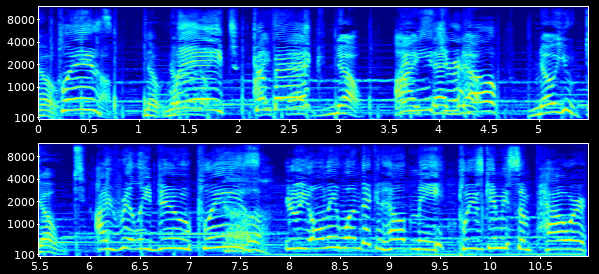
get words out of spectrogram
No. Please! No, no, no, no, Wait! no. Come I back! Said no. I I, need said your no. help. No, you don't. I really do. Please! Ugh. You're the only one that can help me. Please give me some power.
